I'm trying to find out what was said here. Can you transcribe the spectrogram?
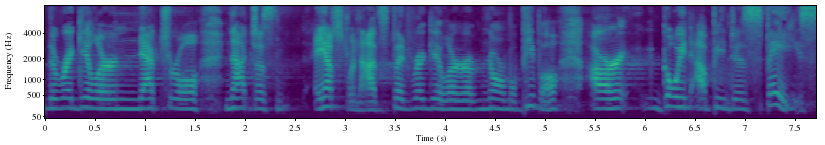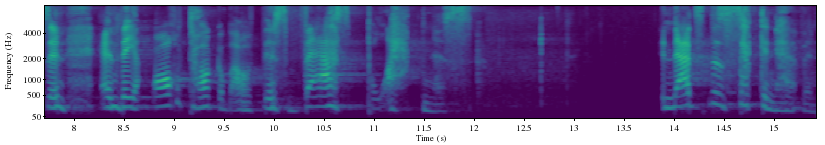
the regular, natural, not just astronauts, but regular, normal people are going up into space. And, and they all talk about this vast blackness. And that's the second heaven.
